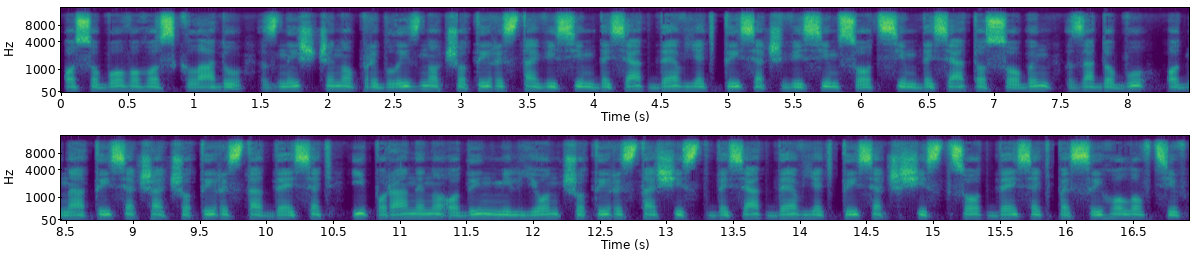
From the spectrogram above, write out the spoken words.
Особового складу знищено приблизно 489 870 особин за добу 1410 і поранено 1 мільйон 469 610 песиголовців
